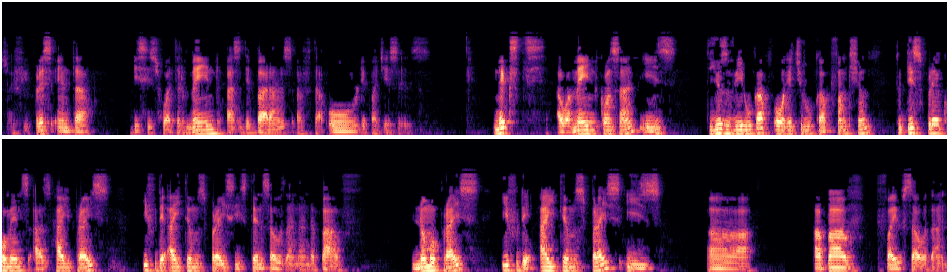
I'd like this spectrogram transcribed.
So if you press enter, this is what remained as the balance after all the purchases. Next, our main concern is to use VLOOKUP or HLOOKUP function to display comments as high price if the item's price is 10,000 and above. Normal price if the item's price is uh, above 5,000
